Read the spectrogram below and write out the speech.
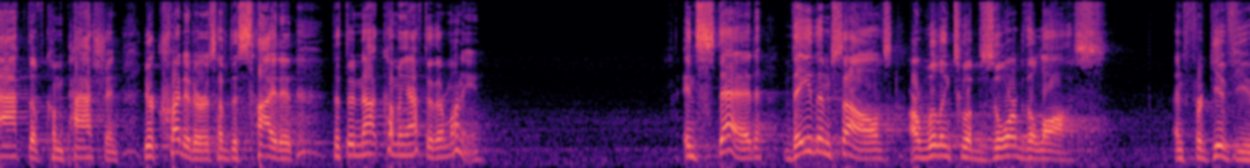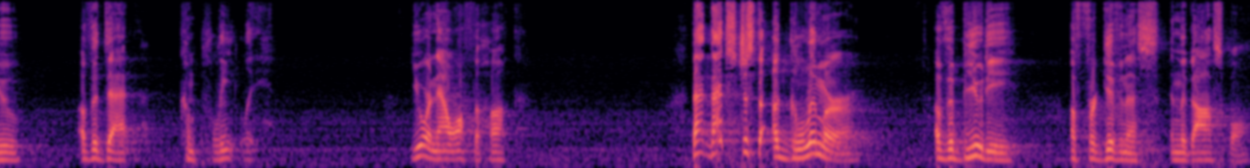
act of compassion, your creditors have decided that they're not coming after their money. Instead, they themselves are willing to absorb the loss and forgive you of the debt completely. You are now off the hook. That, that's just a glimmer of the beauty of forgiveness in the gospel.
